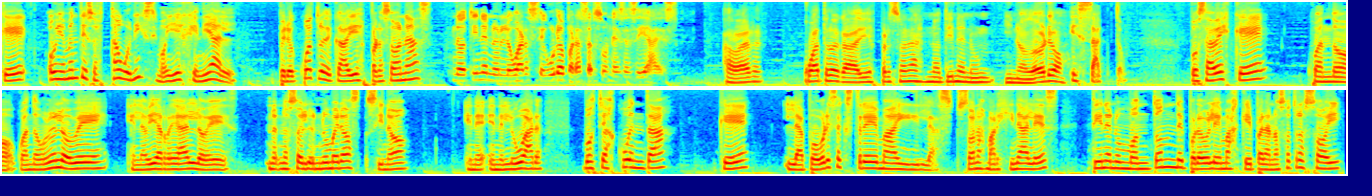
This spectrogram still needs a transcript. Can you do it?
que obviamente eso está buenísimo y es genial, pero 4 de cada 10 personas no tienen un lugar seguro para hacer sus necesidades. A ver, 4 de cada 10 personas no tienen un inodoro. Exacto. Vos sabés que cuando, cuando uno lo ve en la vida real, lo es, no, no solo en números, sino en, en el lugar, vos te das cuenta que la pobreza extrema y las zonas marginales tienen un montón de problemas que para nosotros hoy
